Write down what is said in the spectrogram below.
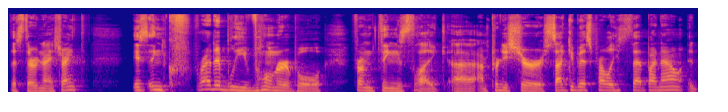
this 39 strength is incredibly vulnerable from things like uh, I'm pretty sure Succubus probably hits that by now. It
